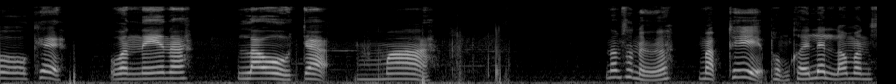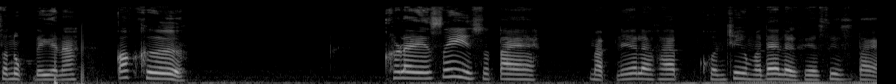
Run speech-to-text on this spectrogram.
โอเค วันนี้นะ เราจะมานำเสนอแมปที่ผมเคยเล่นแล้วมันสนุกดีนะ ก็คือ Crazy Star แมปนี้เลยครับ คนชื่อมาได้เลย Crazy Star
